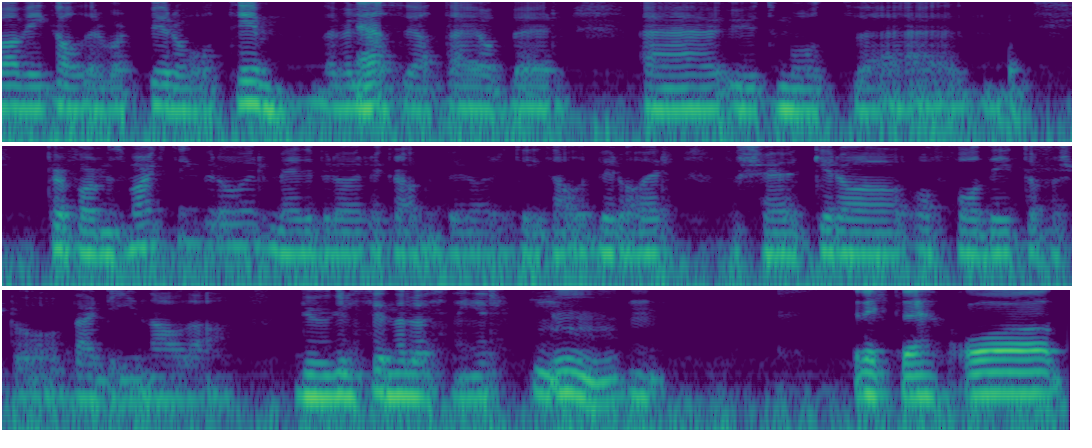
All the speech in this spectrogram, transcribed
hva vi kaller vårt byråteam. Det vil ja. si at jeg jobber uh, ut mot uh, performance marketing-byråer, mediebyråer, reklamebyråer, digitale byråer forsøker å, å, få de til å forstå verdien av da, Google sine løsninger. Mm. Mm. mm. Riktig. Og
